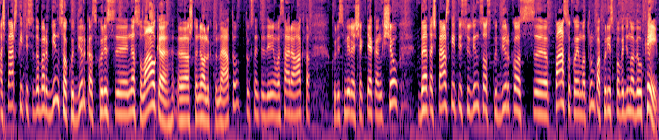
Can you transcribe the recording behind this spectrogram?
aš perskaitysiu dabar Vinco Kudirkas, kuris e, nesulaukia e, 18 metų, 1009 vasario akto, kuris mirė šiek tiek anksčiau, bet aš perskaitysiu Vincos Kudirkos e, pasakojimą trumpą, kuris pavadino Vilkai.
